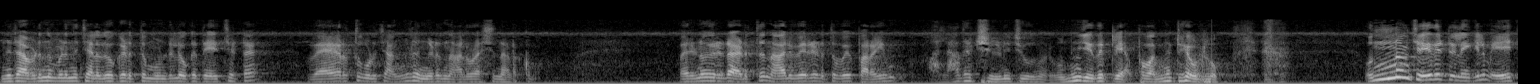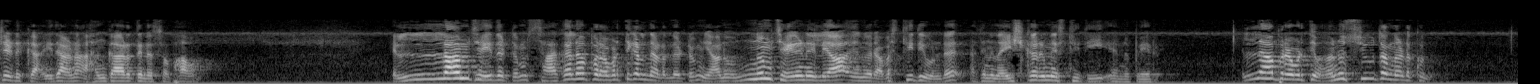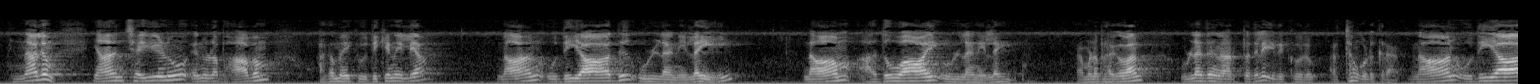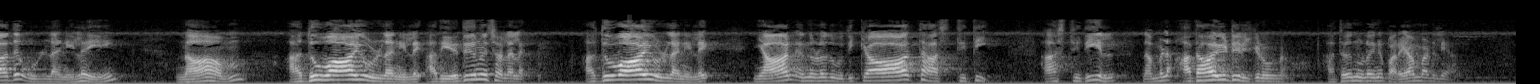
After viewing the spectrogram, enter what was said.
എന്നിട്ട് അവിടുന്ന് ഇവിടുന്ന് ചിലതൊക്കെ എടുത്ത് മുണ്ടിലൊക്കെ തേച്ചിട്ട് വേർത്ത് കുളിച്ച് അങ്ങോട്ടും ഇങ്ങോട്ടും നാലു പ്രാവശ്യം നടക്കും. വരുന്നവരുടെ അടുത്ത് നാലുപേരുടെ അടുത്ത് പോയി പറയും വല്ലാതെ ക്ഷീണിച്ചു എന്ന് പറയും. ഒന്നും ചെയ്തിട്ടില്ല. അപ്പൊ വന്നിട്ടേ ഉള്ളൂ. ഒന്നും ചെയ്തിട്ടില്ലെങ്കിലും ഏറ്റെടുക്കുക. ഇതാണ് അഹങ്കാരത്തിന്റെ സ്വഭാവം. എല്ലാം ചെയ്തിട്ടും സകല പ്രവൃത്തികൾ നടന്നിട്ടും ഞാൻ ഒന്നും ചെയ്യണില്ല എന്നൊരു അവസ്ഥിതി ഉണ്ട് അതിന് നൈഷ്കർമ്മ്യ സ്ഥിതി എന്ന് പേര്. എല്ലാ പ്രവൃത്തിയും അനുസ്യൂതം നടക്കുന്നു. എന്നാലും ഞാൻ ചെയ്യണു എന്നുള്ള ഭാവം അകമയ്ക്ക് ഉദിക്കണില്ല ഞാൻ ഉദിയാത് ഉള്ള നിലൈ നാം അതുവായി ഉള്ള നിലൈ രമണ ഭഗവാൻ உள்ளது நாற்பதுல இதுக்கு ஒரு அர்த்தம் கொடுக்கிறார் நான் உதியாது உள்ள நிலை நாம் അതുവായി ഉള്ള നില അത് എതെന്ന് ചൊല്ലല അതുവായി ഉള്ള നില ഞാൻ എന്നുള്ളത് ഉദിക്കാത്ത ആ സ്ഥിതി ആ സ്ഥിതിയിൽ നമ്മൾ അതായിട്ടിരിക്കണമെന്നാണ് അത് എന്നുള്ളതിന് പറയാൻ പാടില്ല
